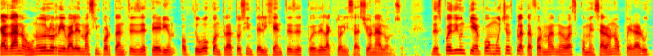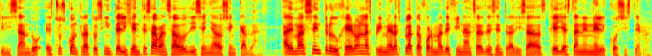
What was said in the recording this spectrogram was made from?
Cardano, uno de los rivales más importantes de Ethereum, obtuvo contratos inteligentes después de la actualización Alonso. Después de un tiempo, muchas plataformas nuevas comenzaron a operar utilizando estos contratos inteligentes avanzados diseñados en Cardano. Además se introdujeron las primeras plataformas de finanzas descentralizadas que ya están en el ecosistema.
